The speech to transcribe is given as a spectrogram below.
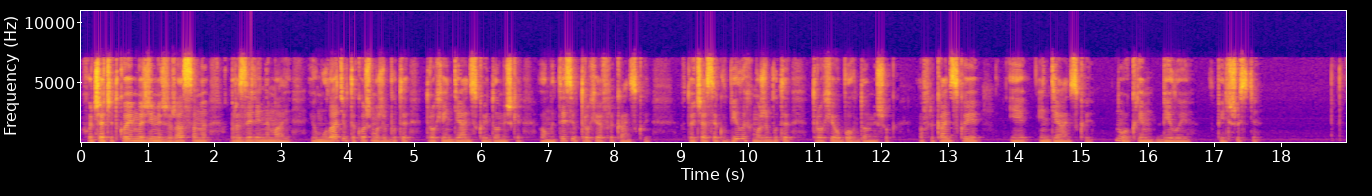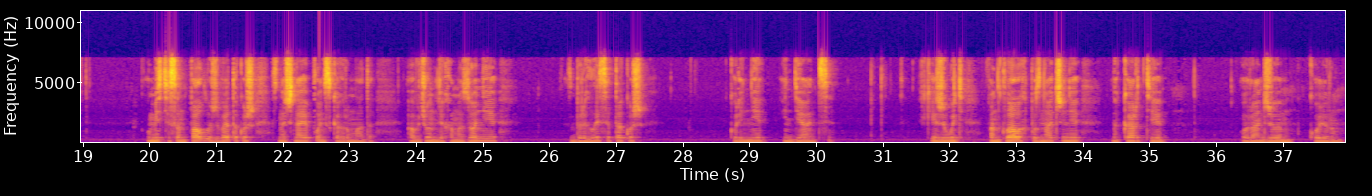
Хоча чіткої межі між расами в Бразилії немає, і у мулатів також може бути трохи індіанської домішки, а у метисів трохи африканської, в той час як в білих може бути трохи обох домішок африканської і індіанської, ну окрім білої в більшості. У місті Сан Паулу живе також значна японська громада, а в джунглях Амазонії збереглися також корінні індіанці, які живуть в анклавах, позначені на карті оранжевим кольором.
